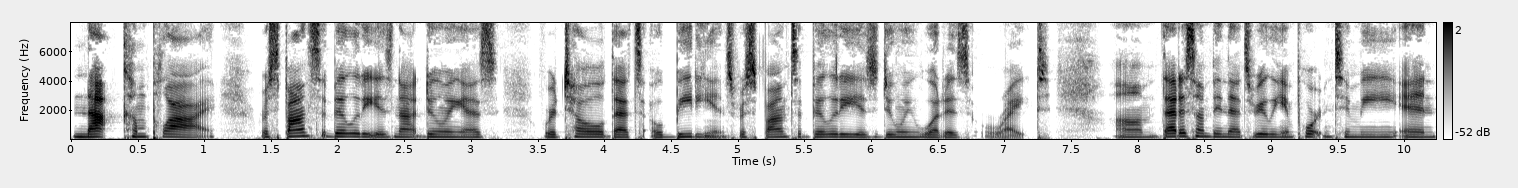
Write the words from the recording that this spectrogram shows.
not comply. Responsibility is not doing as we're told, that's obedience. Responsibility is doing what is right. Um, that is something that's really important to me. And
